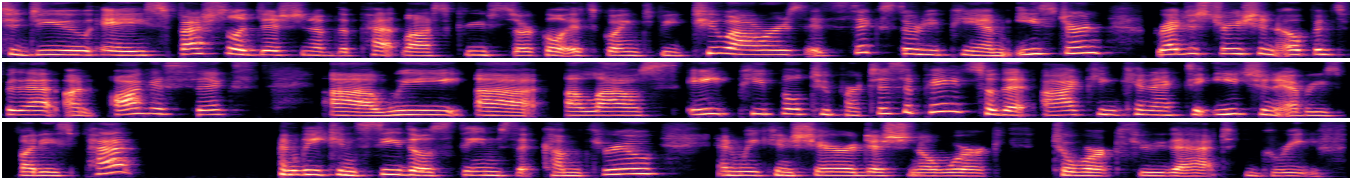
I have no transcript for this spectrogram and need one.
to do a special edition of the Pet Loss Grief Circle. It's going to be two hours. It's 6.30 p.m. Eastern. Registration opens for that on August 6th. Uh, we uh, allow eight people to participate so that I can connect to each and everybody's pet and we can see those themes that come through and we can share additional work to work through that grief.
